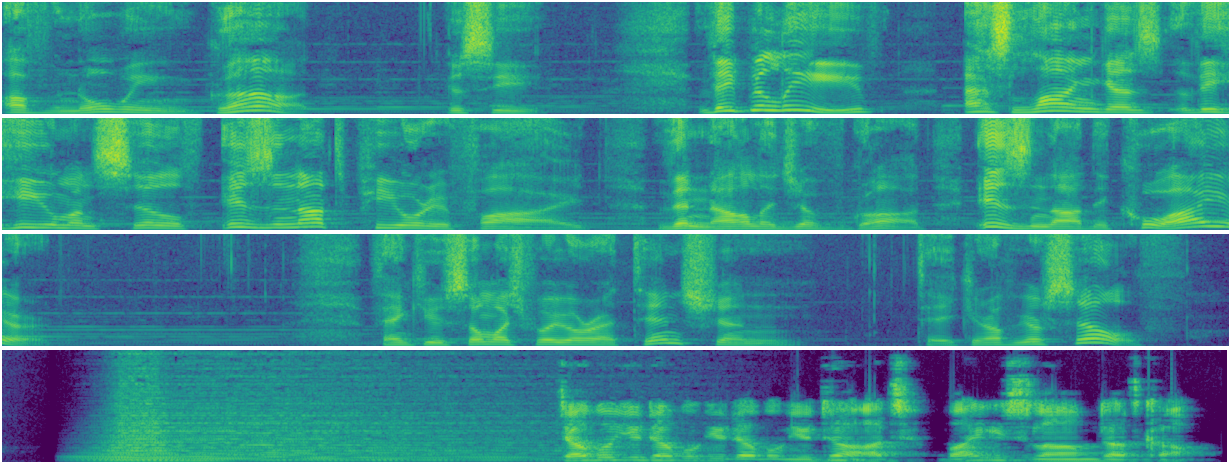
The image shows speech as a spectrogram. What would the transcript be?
of knowing God. You see, they believe as long as the human self is not purified, the knowledge of God is not acquired. Thank you so much for your attention. Take care of yourself. www.byislam.com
